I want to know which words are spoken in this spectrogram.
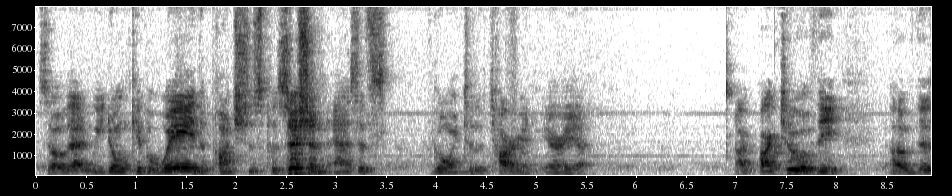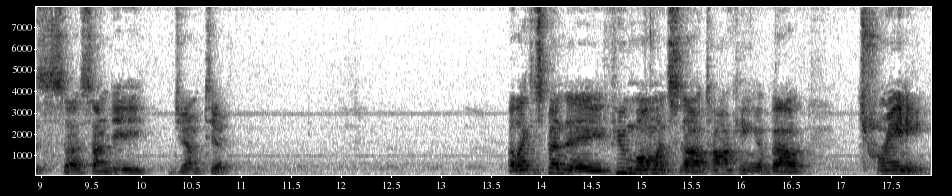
So that we don't give away the punch's position as it's going to the target area. All right, part two of the of this uh, Sunday gem tip. I'd like to spend a few moments now talking about training.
